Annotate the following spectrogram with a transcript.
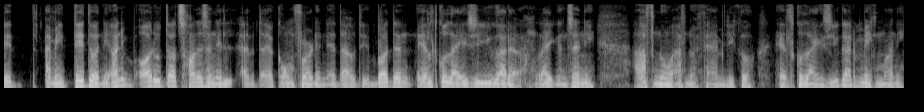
ए हामी त्यही त हो नि। अनि अरू त छँदैछ नि अब त कम्फर्ट एन्ड यताउति। बट देन हेल्थको लागि चाहिँ यु गाह्रो लाइक हुन्छ नि आफ्नो आफ्नो फ्यामिलीको हेल्थको लागि चाहिँ यु गाह्रो मेक मनी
